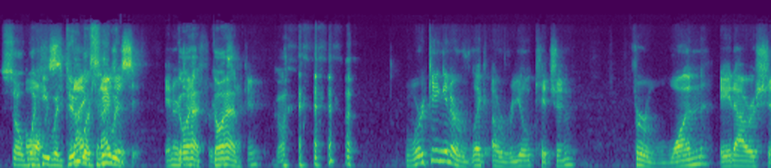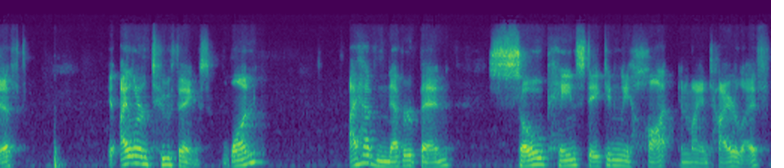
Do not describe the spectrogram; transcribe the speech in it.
So what Oh, he would do I- was he would interject ahead, for go ahead. second? go. Ahead. Working in a like a real kitchen for one eight hour shift, I learned two things. One, I have never been so painstakingly hot in my entire life.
